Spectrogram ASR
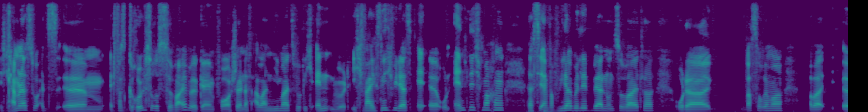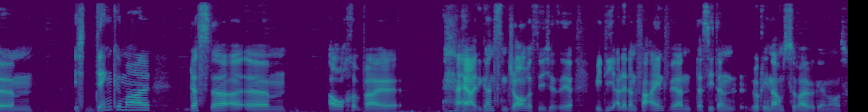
ich kann mir das so als ähm, etwas größeres Survival-Game vorstellen, das aber niemals wirklich enden wird. Ich weiß nicht, wie die das äh, unendlich machen, dass sie einfach wiederbelebt werden und so weiter. Oder was auch immer. Aber ähm, ich denke mal, dass da ähm, auch, weil, naja, die ganzen Genres, die ich hier sehe, wie die alle dann vereint werden, das sieht dann wirklich nach einem Survival-Game aus.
